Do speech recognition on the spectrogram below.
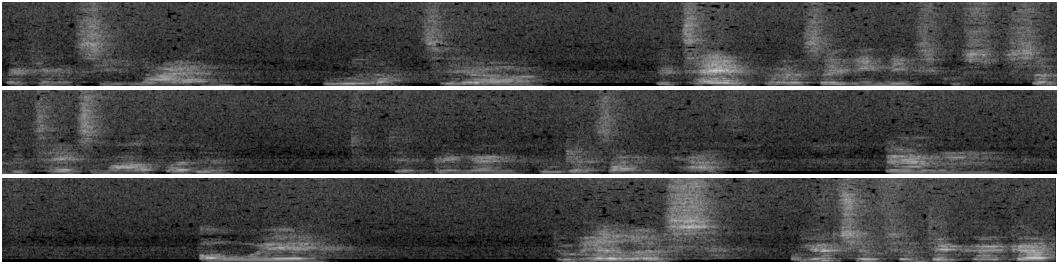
hvad kan man sige, lejeren, du boede der, til at betale for det, så jeg egentlig ikke skulle sådan betale så meget for det, da du dengang boede der sammen med en kæreste. Øhm, og øh, du havde også YouTube, som det kørte godt.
